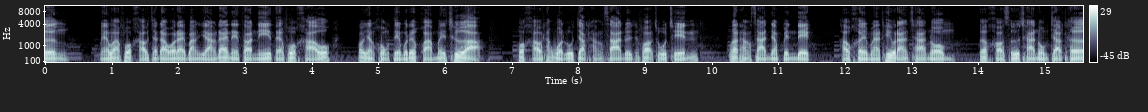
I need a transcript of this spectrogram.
ลึง แม้ว่าพวกเขาจะเดาอะไรบางอย่างได้ในตอนนี้ แต่พวกเขาก็ยังคงเต็มไปด้วยความไม่เชื่อ พวกเขาทั้งหมดรู้จักถังซานโดยเฉพาะชูฉินเมื่อถังซานยังเป็นเด็ก เขาเคยมาที่ร้านชานม เพื่อขอซื้อชานมจากเธอ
